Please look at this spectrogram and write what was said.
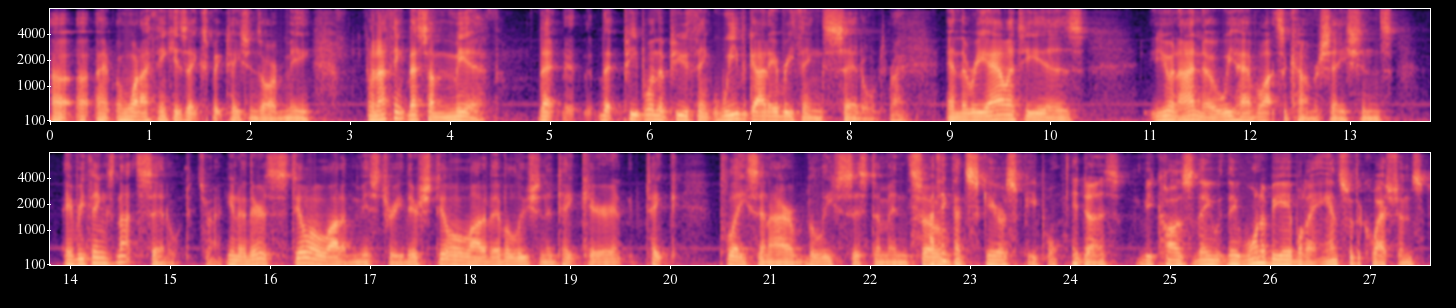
uh, uh, and what i think his expectations are of me and i think that's a myth that that people in the pew think we've got everything settled. Right. And the reality is you and I know we have lots of conversations. Everything's not settled. That's right. You know, there's still a lot of mystery. There's still a lot of evolution to take care and take place in our belief system. And so I think that scares people it does. because they they want to be able to answer the questions.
